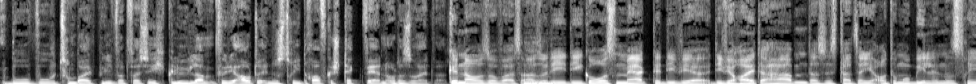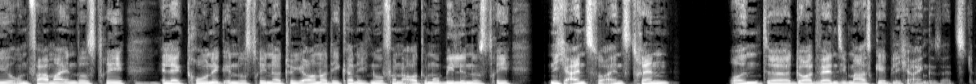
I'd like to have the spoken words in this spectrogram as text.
wo, wo zum Beispiel, was weiß ich, Glühlampen für die Autoindustrie draufgesteckt werden oder so etwas. Genau sowas. Also mhm. Also die, die großen Märkte, die wir, die wir heute haben, das ist tatsächlich Automobilindustrie und Pharmaindustrie, mhm. Elektronikindustrie natürlich auch noch, die kann ich nur von der Automobilindustrie nicht eins zu eins trennen. Und äh, dort werden sie maßgeblich eingesetzt.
